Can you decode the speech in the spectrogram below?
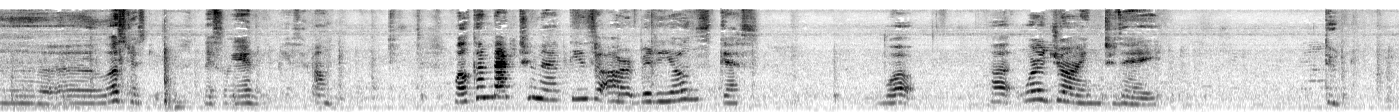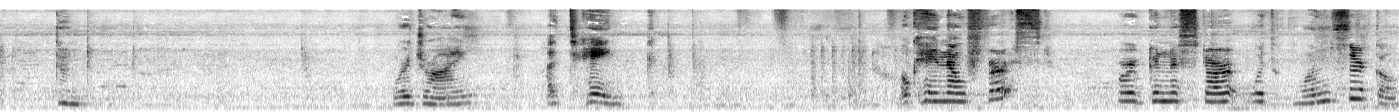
uh, let's just do this way anyway. Um, welcome back to Matthew's art videos. Guess what? Uh, we're drawing today. Dun, dun, dun. We're drawing a tank. Okay, now first, we're gonna start with one circle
